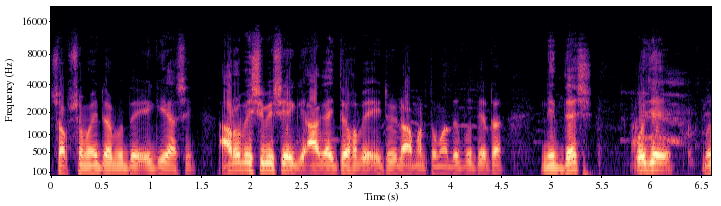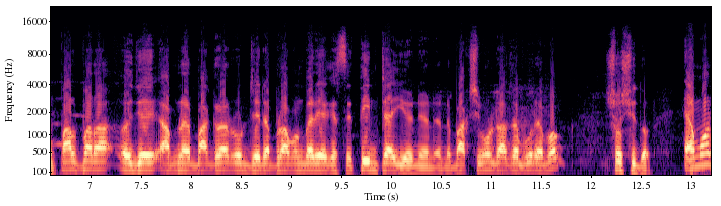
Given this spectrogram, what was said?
সবসময় এটার মধ্যে এগিয়ে আসে। আরও বেশি বেশি এগিয়ে- আগাইতে হবে। এটা হলো আমার, তোমাদের প্রতি একটা নির্দেশ। ওই যে পালপাড়া, ওই যে আপনার বাগড়া রোড যেটা ব্রাহ্মণবাড়িয়া গেছে, তিনটা ইউনিয়নে বাক্সিমুল, রাজাপুর এবং শশীদল। এমন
